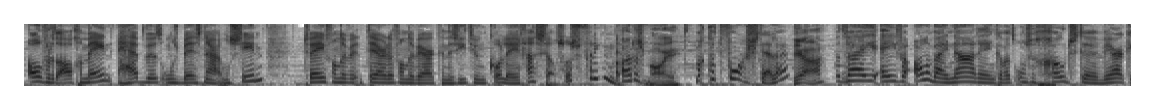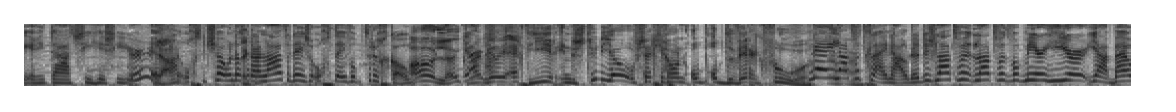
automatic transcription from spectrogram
Over het algemeen hebben we het ons best naar ons zin. Twee van de derde van de werkenden ziet hun collega's zelfs als vrienden. Ah, dat is mooi. Mag ik wat voorstellen? Ja. Dat wij even allebei nadenken wat onze grootste werkirritatie is hier. eh, Ja. In de ochtendshow. En dat we daar later deze ochtend even op terugkomen. Oh, leuk. Ja? Maar wil je echt hier in de studio of zeg je gewoon op, op de werkvloer? Nee, laten we het klein houden. Dus laten we, laten we het wat meer hier ja, bij,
